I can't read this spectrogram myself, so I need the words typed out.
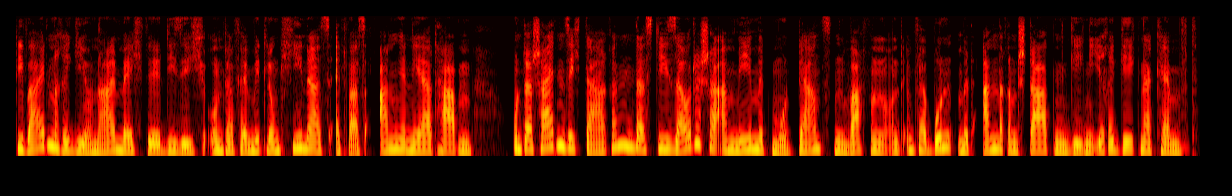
Die beiden Regionalmächte, die sich unter Vermittlung Chinas etwas angenähert haben, unterscheiden sich darin, dass die saudische Armee mit modernsten Waffen und im Verbund mit anderen Staaten gegen ihre Gegner kämpft.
